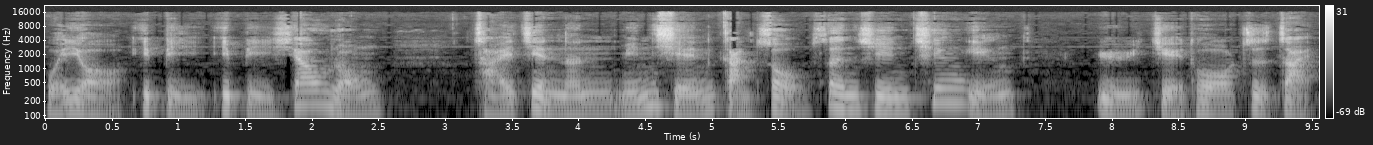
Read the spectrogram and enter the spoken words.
唯有一笔一笔消融，才渐能明显感受身心轻盈与解脱自在。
